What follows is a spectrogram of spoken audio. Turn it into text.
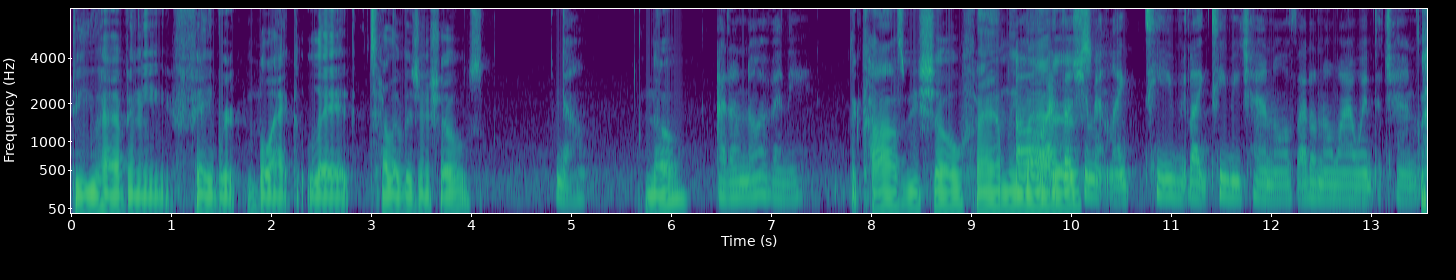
Do you have any favorite black-led television shows? No, No. I don't know of any. The Cosby Show, Family Oh, Matters. I thought you meant like TV, like TV channels. I don't know why I went to channels.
